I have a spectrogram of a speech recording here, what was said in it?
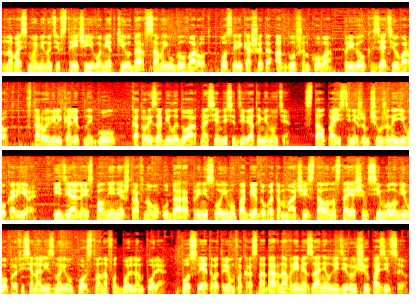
На восьмой минуте встречи его меткий удар в самый угол ворот, после рикошета от Глушенкова, привел к взятию ворот. Второй великолепный гол, который забил Эдуард на 79-й минуте, стал поистине жемчужиной его карьеры. Идеальное исполнение штрафного удара принесло ему победу в этом матче и стало настоящим символом его профессионализма и упорства на футбольном поле. После этого триумфа Краснодар на время занял лидирующую позицию.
